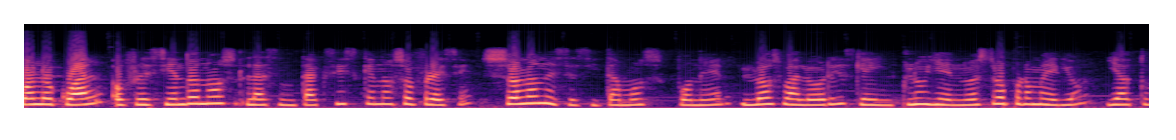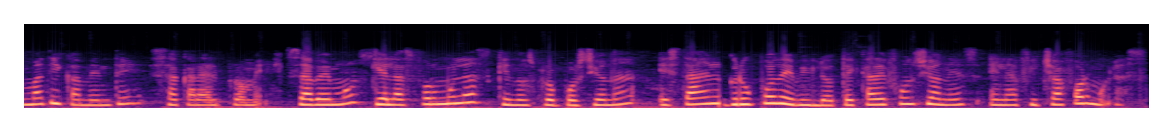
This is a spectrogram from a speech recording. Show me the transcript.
con lo cual ofreciéndonos la sintaxis que nos ofrece, solo necesitamos poner los valores que incluyen nuestro promedio y automáticamente sacará el promedio. Sabemos que las fórmulas que nos proporciona está en el grupo de biblioteca de funciones en la ficha fórmulas,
